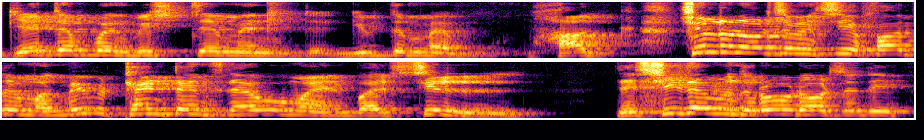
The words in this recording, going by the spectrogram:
Get up and wish them and give them a hug. Children also when see a father, and mother, maybe 10 times, never mind, but still, they see them on the road also, they,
